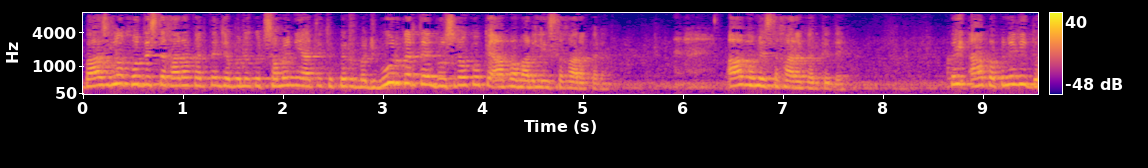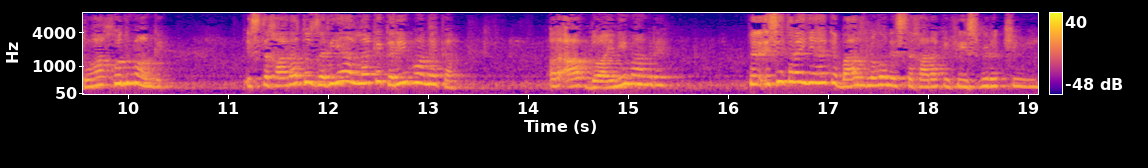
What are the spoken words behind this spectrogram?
بعض لوگ خود استخارہ کرتے ہیں، جب انہیں کچھ سمجھ نہیں آتی تو پھر مجبور کرتے ہیں دوسروں کو کہ آپ ہمارے لیے استخارہ کریں۔ آپ ہمیں استخارہ کر کے دیں۔ بھائی، آپ اپنے لیے دعا خود مانگے استخارہ تو ذریعہ اللہ کے قریب ہونے کا۔ اور آپ دعائیں نہیں مانگ رہے۔ پھر اسی طرح یہ ہے کہ بعض لوگوں نے استخارہ کی فیس بھی رکھی ہوئی ہے،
